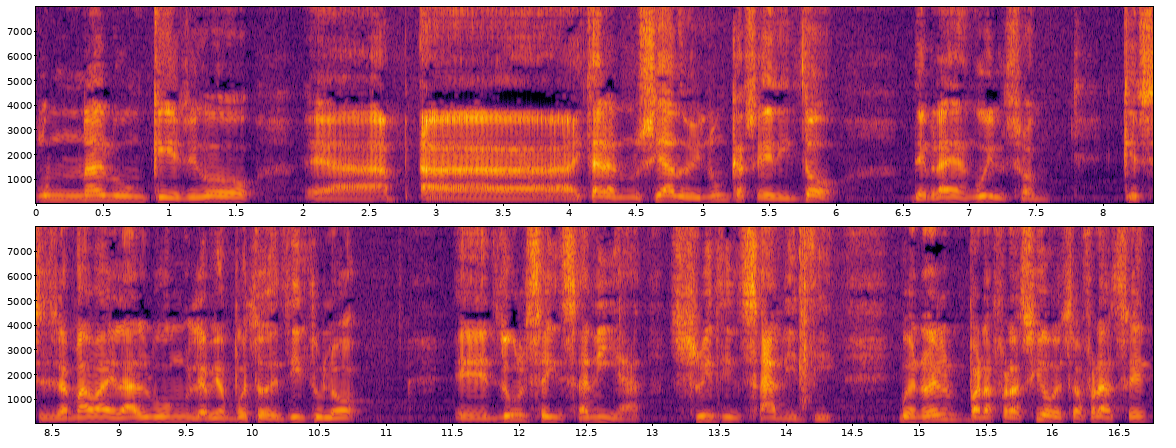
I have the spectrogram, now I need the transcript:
un álbum que llegó eh, a, a estar anunciado y nunca se editó de Brian Wilson, que se llamaba el álbum, le habían puesto de título eh, Dulce Insanía, Sweet Insanity. Bueno, él parafraseó esa frase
